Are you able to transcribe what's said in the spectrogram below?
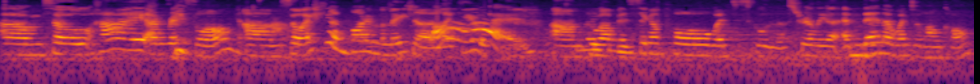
Um, so hi, I'm Race Wong. Um, so actually, I'm born in Malaysia, oh, like you. Um, grew up in Singapore, went to school in Australia, and then I went to Hong Kong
